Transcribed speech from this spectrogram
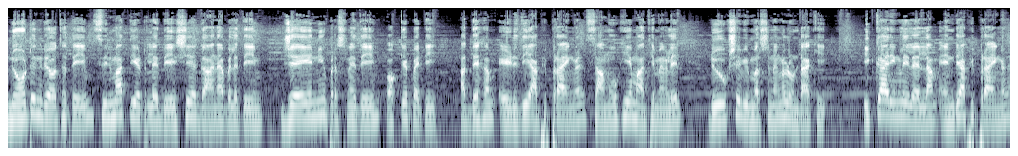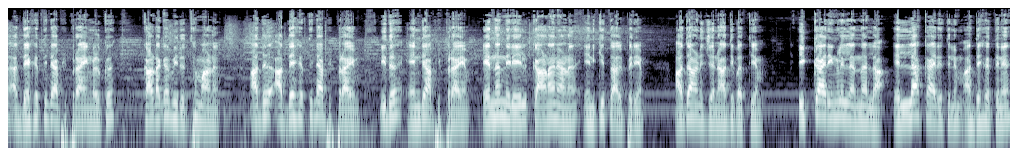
നോട്ട് നിരോധത്തെയും സിനിമാ തിയേറ്ററിലെ ദേശീയ ഗാനാബലത്തെയും ജെ എൻ യു പ്രശ്നത്തെയും ഒക്കെ പറ്റി അദ്ദേഹം എഴുതിയ അഭിപ്രായങ്ങൾ സാമൂഹിക മാധ്യമങ്ങളിൽ രൂക്ഷ വിമർശനങ്ങൾ ഉണ്ടാക്കി. ഇക്കാര്യങ്ങളിലെല്ലാം എന്റെ അഭിപ്രായങ്ങൾ അദ്ദേഹത്തിന്റെ അഭിപ്രായങ്ങൾക്ക് ഘടകവിരുദ്ധമാണ് അത് അദ്ദേഹത്തിന്റെ അഭിപ്രായം ഇത് എന്റെ അഭിപ്രായം എന്ന നിലയിൽ കാണാനാണ് എനിക്ക് താല്പര്യം അതാണ് ജനാധിപത്യം. ഇക്കാര്യങ്ങളിൽ എന്നല്ല എല്ലാ കാര്യത്തിലും അദ്ദേഹത്തിന്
